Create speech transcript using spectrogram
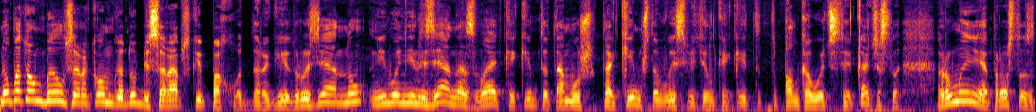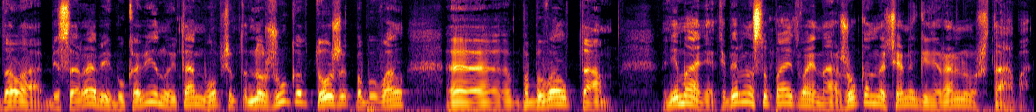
Но потом был в 40 году Бессарабский поход, дорогие друзья. Ну, его нельзя назвать каким-то там уж таким, что высветил какие-то полководческие качества. Румыния просто сдала Бессарабию, Буковину, и там, в общем-то... Но Жуков тоже побывал, э, побывал там. Внимание, теперь наступает война. Жуков начальник генерального штаба.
